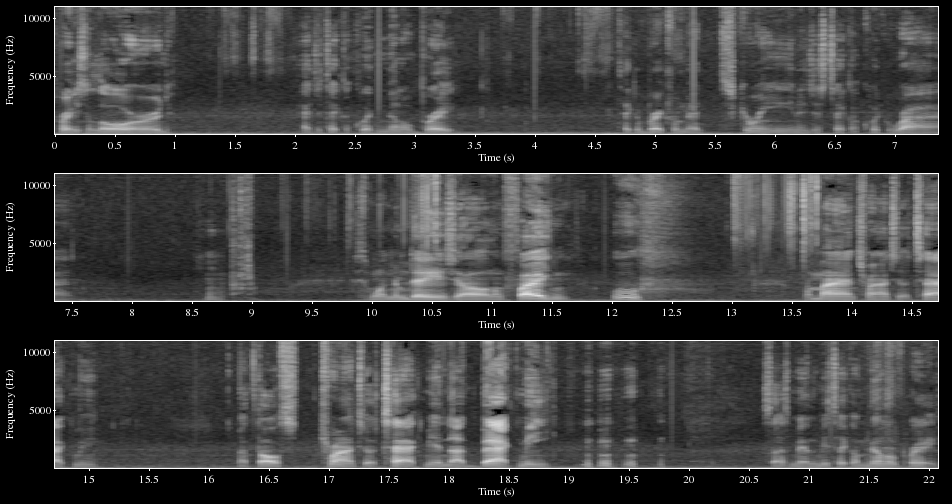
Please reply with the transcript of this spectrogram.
Praise the Lord. Had to take a quick mental break. Take a break from that screen and just take a quick ride. Hmm. It's one of them days, y'all. I'm fighting. Oof. My mind trying to attack me. My thoughts trying to attack me and not back me. so I said, man, let me take a mental break.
